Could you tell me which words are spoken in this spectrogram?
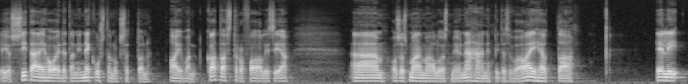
ja jos sitä ei hoideta, niin ne kustannukset on aivan katastrofaalisia. osassa maailman-alueista me jo nähdään, mitä se voi aiheuttaa. Eli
